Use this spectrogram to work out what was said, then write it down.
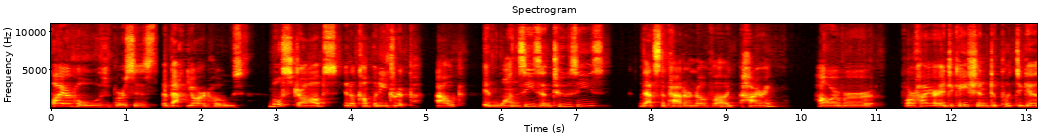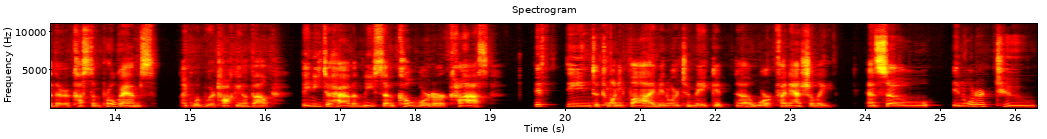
fire hose versus the backyard hose. Most jobs in a company drip out in onesies and twosies. That's the pattern of uh, hiring. However, for higher education to put together custom programs like what we're talking about, they need to have at least a cohort or class 15 to 25 in order to make it uh, work financially. And so, in order to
